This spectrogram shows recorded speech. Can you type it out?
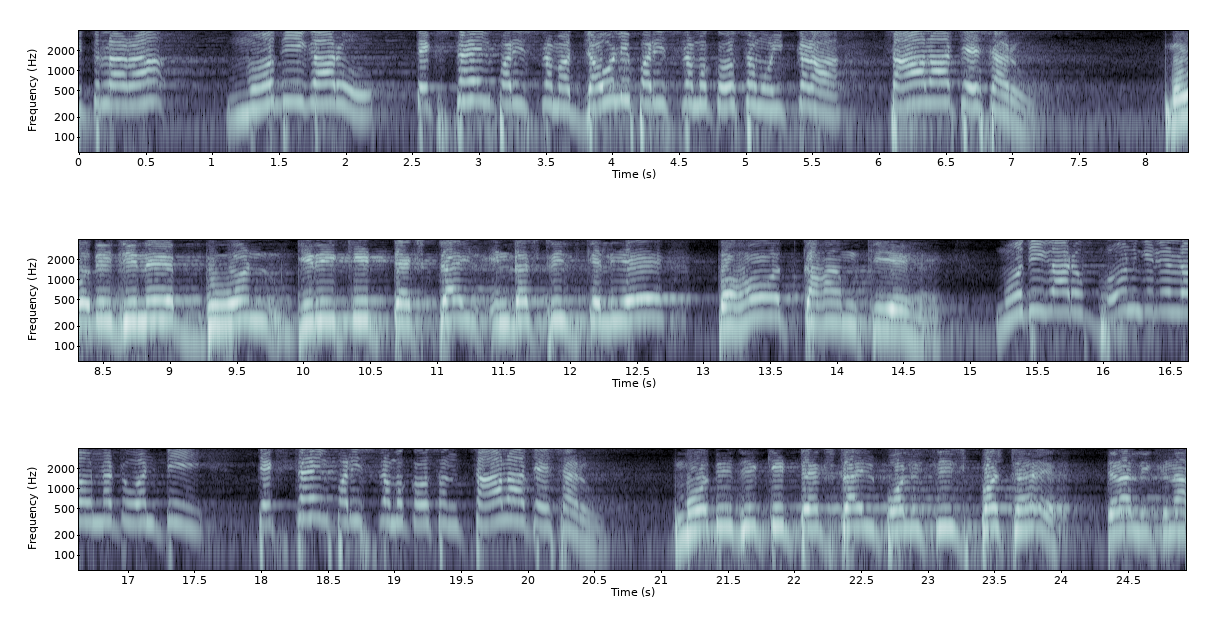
मित्रा मोदी गारू टेक्सटाइल परिश्रम जवली परिश्रम कोसम इकड़ चला चार मोदी जी ने भुवनगिरी की टेक्सटाइल इंडस्ट्रीज के लिए बहुत काम किए हैं मोदी गारू भुवनगिरी उ टेक्सटाइल परिश्रम कोसम चला चार मोदी जी की टेक्सटाइल पॉलिसी स्पष्ट है जरा लिखना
